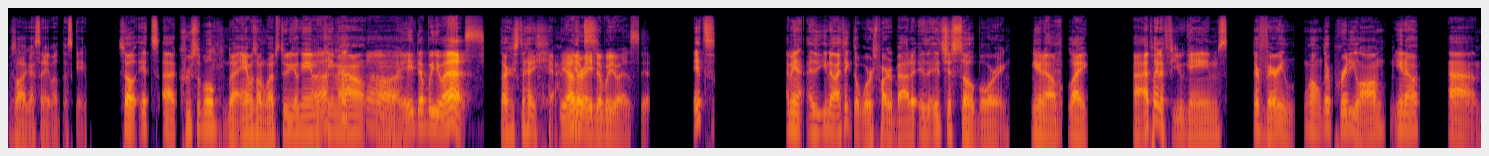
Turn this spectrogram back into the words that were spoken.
That's all i gotta say about this game. So it's uh crucible the amazon web studio game that came out Oh, on AWS, thursday. Yeah. The other it's- AWS. Yeah, it's i mean you know i think the worst part about it is it's just so boring you know? Like uh, i played a few games they're very well they're pretty long you know um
